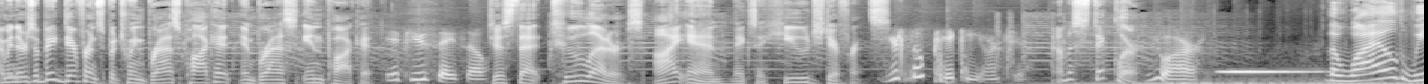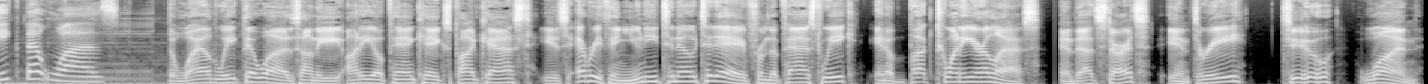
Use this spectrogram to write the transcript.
I mean, there's a big difference between brass pocket and brass in pocket. If you say so. Just that two letters, IN, makes a huge difference. You're so picky, aren't you? I'm a stickler. You are. The Wild Week That Was. The wild week that was on the Audio Pancakes podcast is everything you need to know today from the past week in a buck 20 or less. And that starts in three, two, one.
